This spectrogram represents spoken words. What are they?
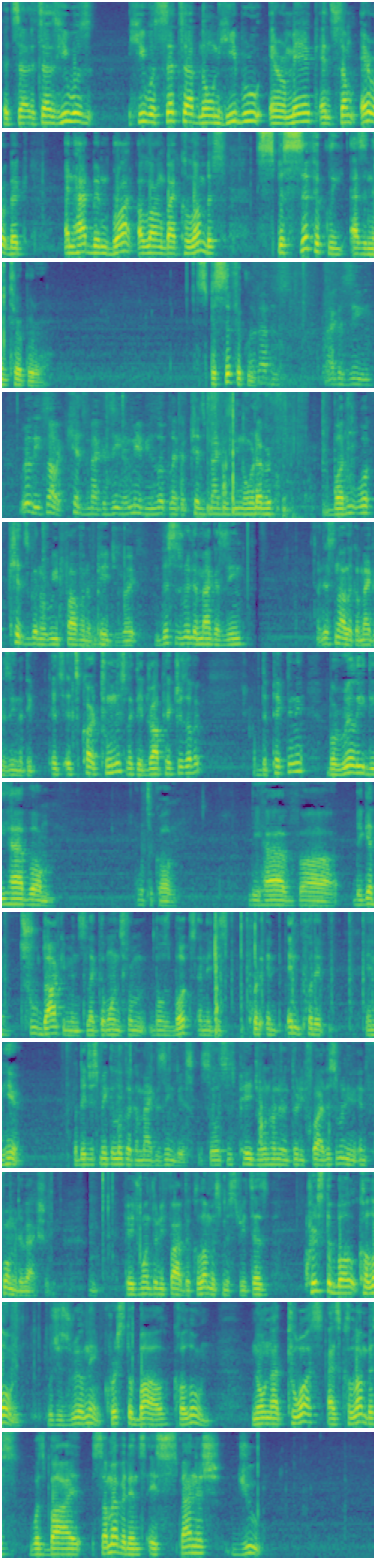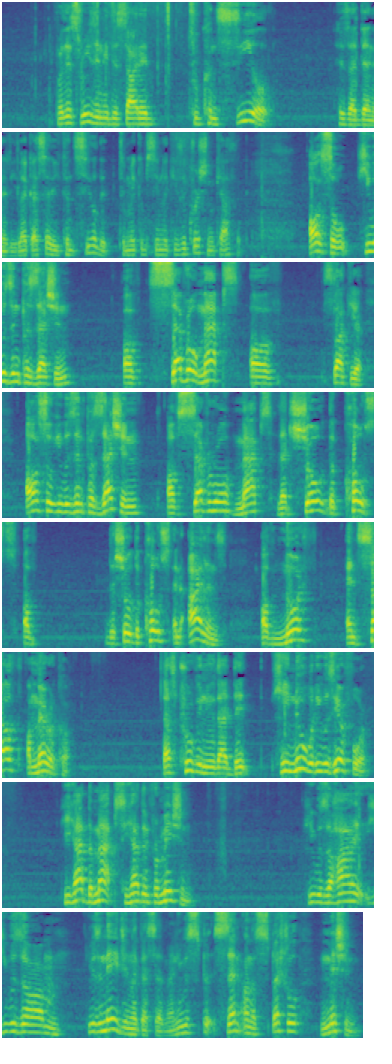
It says, it says he was he was said to have known Hebrew, Aramaic, and some Arabic, and had been brought along by Columbus specifically as an interpreter. Specifically. I got this magazine. Really, it's not a kid's magazine. It maybe look like a kid's magazine or whatever. But what kid's gonna read 500 pages, right? This is really a magazine. And it's not like a magazine that they. It's it's cartoonish, like they draw pictures of it, of depicting it. But really, they have um. What's it called? They have uh, they get true documents like the ones from those books and they just put it in, input it in here. But they just make it look like a magazine basically. So it's just page 135 this is really informative actually. Page 135 the Columbus mystery. It says Cristobal Colon which is real name. Cristobal Colon. Known not to us as Columbus was by some evidence a Spanish Jew. For this reason he decided to conceal his identity. Like I said, he concealed it to make him seem like he's a Christian Catholic. Also, he was in possession of several maps of Slovakia. Also, he was in possession of several maps that showed the coasts of that showed the coasts and islands of North and South America. That's proving you that they, he knew what he was here for. He had the maps, he had the information. He was a high. He was um. He was an agent, like I said, man. He was sent on a special mission.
